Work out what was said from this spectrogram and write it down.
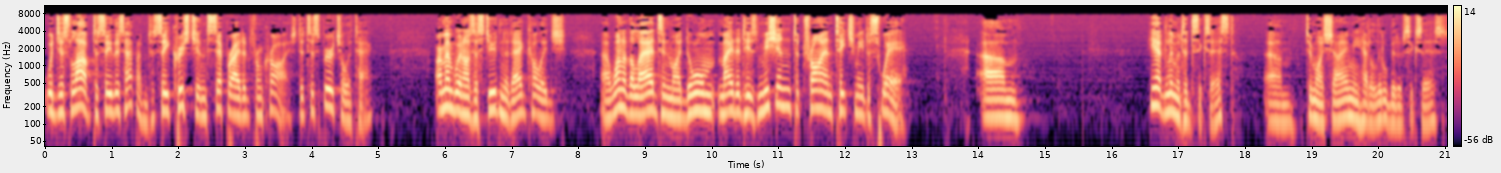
would just love to see this happen, to see Christians separated from Christ. It's a spiritual attack. I remember when I was a student at Ag College, uh, one of the lads in my dorm made it his mission to try and teach me to swear. Um, he had limited success. Um, to my shame, he had a little bit of success.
